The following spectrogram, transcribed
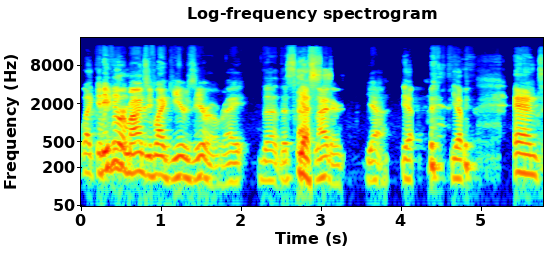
like It even reminds you of like Year Zero, right? The the Scott Yes. Snyder. Yeah. Yep. Yep. and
